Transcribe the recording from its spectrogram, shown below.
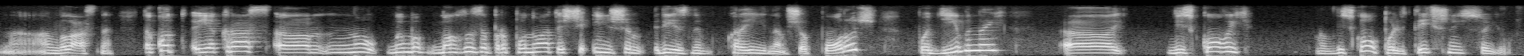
Е, Власне, так от якраз ну, ми могли запропонувати ще іншим різним країнам, що поруч подібний військовий військово-політичний союз.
